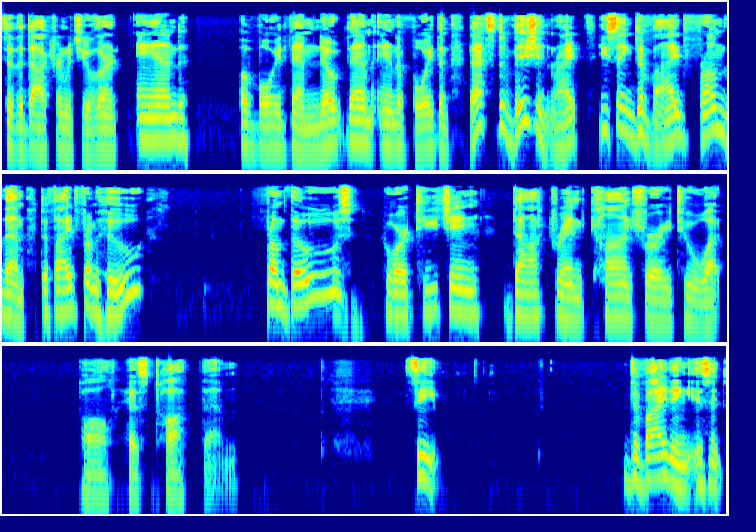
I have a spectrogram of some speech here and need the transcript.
to the doctrine which you have learned, and avoid them. Note them and avoid them. That's division, right? He's saying divide from them. Divide from who? From those who are teaching doctrine contrary to what Paul has taught them. See, dividing isn't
